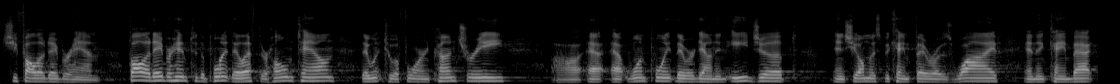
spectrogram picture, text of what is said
she followed Abraham. Followed Abraham to the point they left their hometown, they went to a foreign country. Uh, at, at one point, they were down in Egypt and she almost became Pharaoh's wife and then came back.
